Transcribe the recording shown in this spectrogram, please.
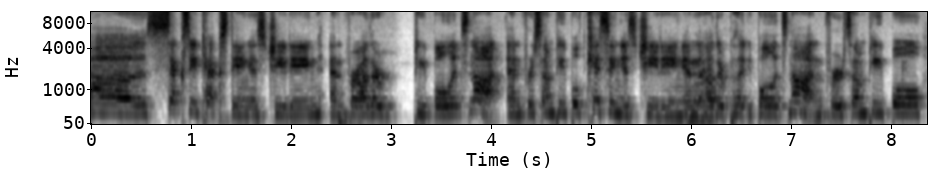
Uh, sexy texting is cheating, and for other people, it's not. And for some people, kissing is cheating, and Right. other people, it's not. And for some people,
